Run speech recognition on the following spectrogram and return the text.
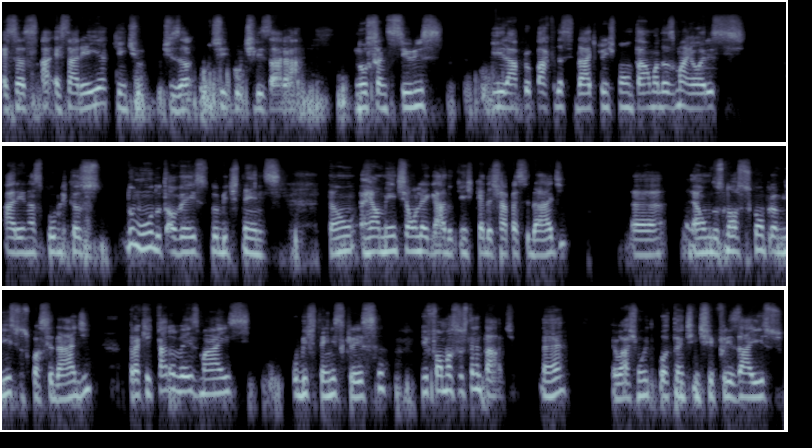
Essas, essa areia que a gente utiliza, utilizará no Sun Series irá para o Parque da Cidade para a gente montar uma das maiores arenas públicas do mundo, talvez, do beach tênis. Então, realmente é um legado que a gente quer deixar para a cidade. É, é um dos nossos compromissos com a cidade para que cada vez mais o beach tênis cresça de forma sustentável, né? Eu acho muito importante a gente frisar isso.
